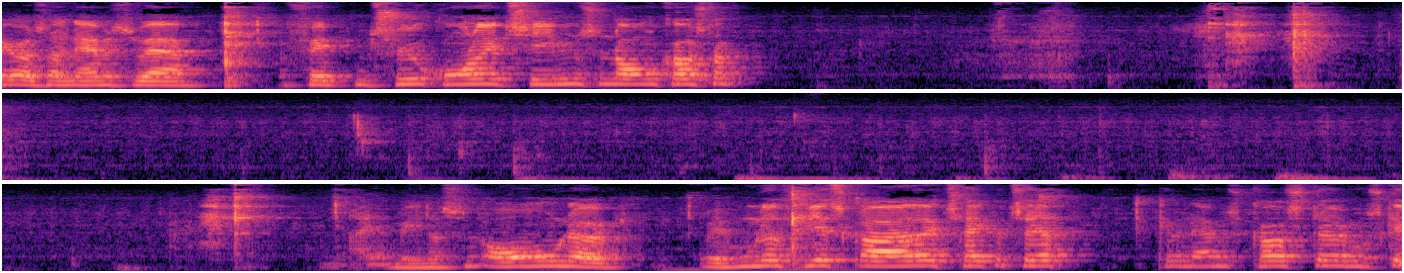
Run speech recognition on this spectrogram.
Det kan jo så nærmest være 15-20 kroner i timen, sådan nogen koster. Nej, jeg mener sådan oven øh, ved 180 grader i 3 kvarter. Kan jo nærmest koste øh, måske,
